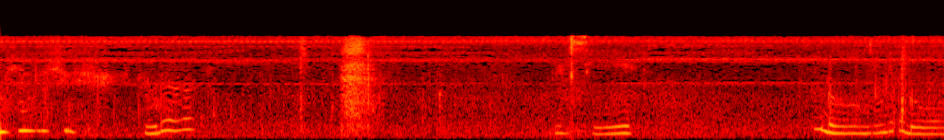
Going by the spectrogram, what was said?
Udah. Udah sih. Udah dong, jangan gitu dong.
